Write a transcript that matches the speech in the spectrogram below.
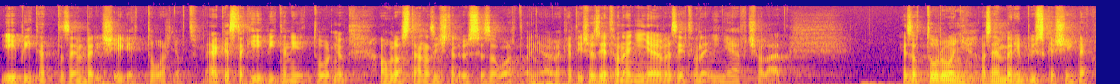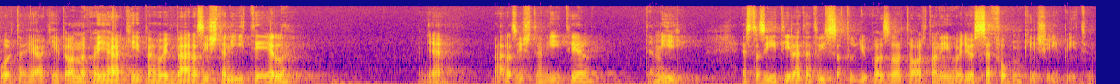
épített az emberiség egy tornyot. Elkezdtek építeni egy tornyot, ahol aztán az Isten összezavarta a nyelveket. És ezért van ennyi nyelv, ezért van ennyi nyelvcsalád. Ez a torony az emberi büszkeségnek volt a jelképe. Annak a jelképe, hogy bár az Isten ítél, ugye? Bár az Isten ítél, de mi ezt az ítéletet vissza tudjuk azzal tartani, hogy összefogunk és építünk.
